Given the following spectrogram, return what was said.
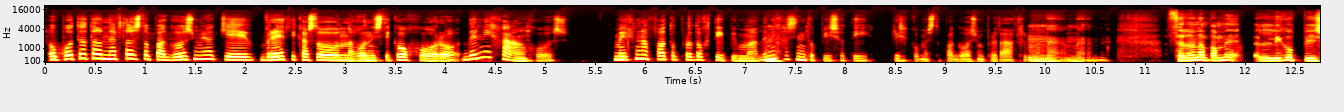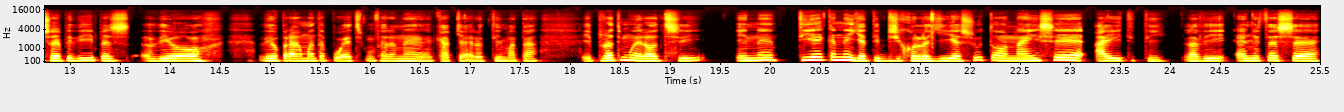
Οπότε όταν έφτασα στο παγκόσμιο και βρέθηκα στον αγωνιστικό χώρο, δεν είχα άγχος. Μέχρι να φάω το πρώτο χτύπημα, δεν είχα συνειδητοποιήσει ότι βρίσκομαι στο παγκόσμιο πρωτάθλημα. Ναι, ναι, ναι. Θέλω να πάμε λίγο πίσω επειδή είπες δύο, δύο πράγματα που έτσι μου φέρανε κάποια ερωτήματα. Η πρώτη μου ερώτηση είναι τι έκανε για την ψυχολογία σου το να είσαι αίτητη; Δηλαδή ένιωθες ε,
